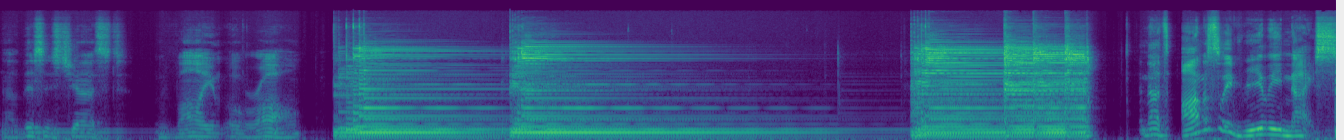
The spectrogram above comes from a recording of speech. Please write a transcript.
Now this is just volume overall. And that's honestly really nice.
